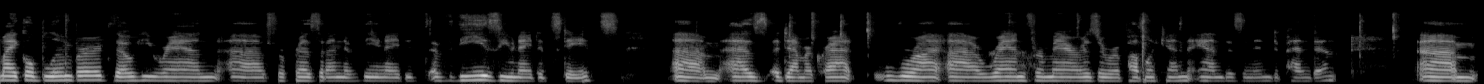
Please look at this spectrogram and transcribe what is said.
Michael Bloomberg, though he ran uh, for president of the United of these United States um, as a Democrat, ra- uh, ran for mayor as a Republican and as an independent. Um,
